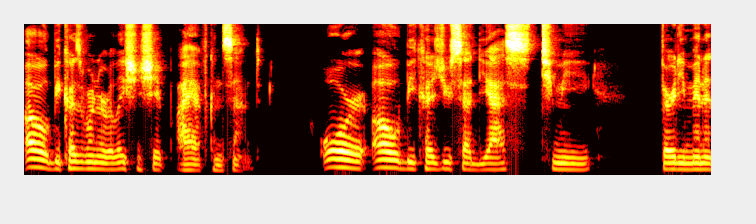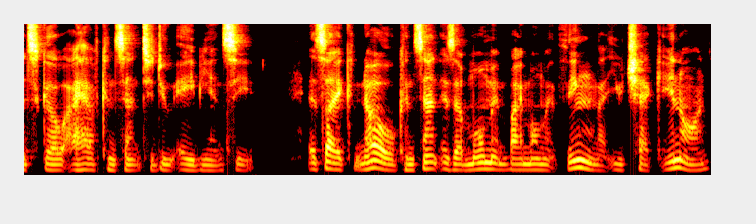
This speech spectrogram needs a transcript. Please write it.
oh, because we're in a relationship, I have consent. Or, oh, because you said yes to me 30 minutes ago, I have consent to do A, B, and C. It's like, no, consent is a moment by moment thing that you check in on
